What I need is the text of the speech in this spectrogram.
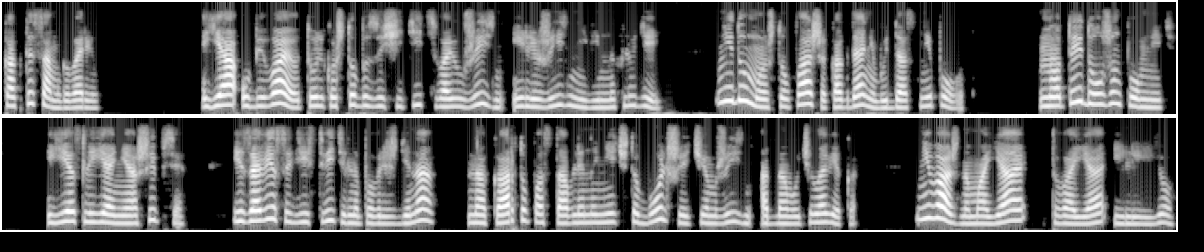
как ты сам говорил. Я убиваю только чтобы защитить свою жизнь или жизнь невинных людей. Не думаю, что Паша когда-нибудь даст мне повод. Но ты должен помнить, если я не ошибся, и завеса действительно повреждена, на карту поставлено нечто большее, чем жизнь одного человека. Неважно, моя, твоя или ее.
